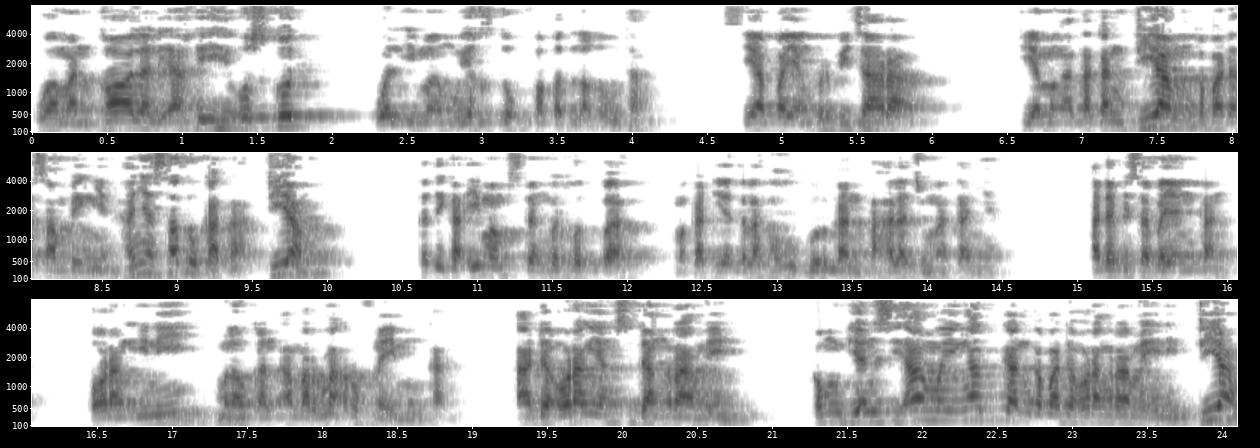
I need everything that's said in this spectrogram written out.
"Waman qala li akhihi uskut wal imamu yakhtub faqad lagauta." Siapa yang berbicara, dia mengatakan diam kepada sampingnya, hanya satu kata, diam. Ketika imam sedang berkhutbah, maka dia telah menggugurkan pahala jumatannya. Ada bisa bayangkan, orang ini melakukan amar ma'ruf nahi mungkar. Ada orang yang sedang rame, kemudian si A mengingatkan kepada orang rame ini, diam.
